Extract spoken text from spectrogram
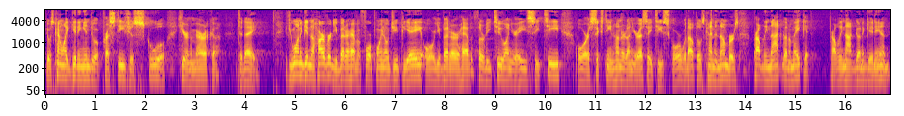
It was kind of like getting into a prestigious school here in America today. If you want to get into Harvard, you better have a 4.0 GPA, or you better have a 32 on your ACT, or a 1600 on your SAT score. Without those kind of numbers, probably not going to make it probably not going to get in.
